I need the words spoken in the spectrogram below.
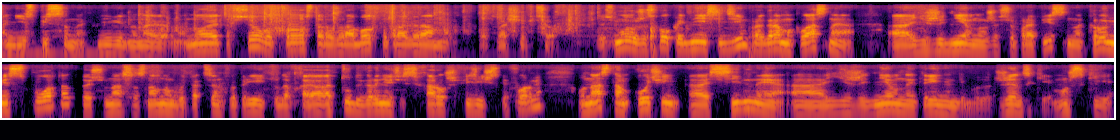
они исписаны, не видно, наверное. Но это все вот просто разработка программы. Вот вообще все. То есть мы уже сколько дней сидим, программа классная, ежедневно уже все прописано, кроме спорта, то есть у нас в основном будет акцент, вы приедете туда, оттуда вернетесь в хорошей физической форме, у нас там очень а, сильные а, ежедневные тренинги будут, женские, мужские.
